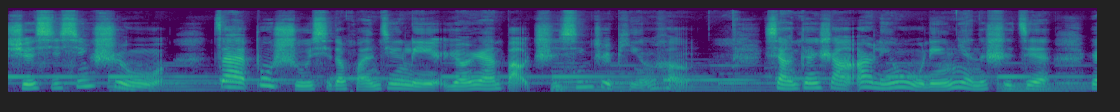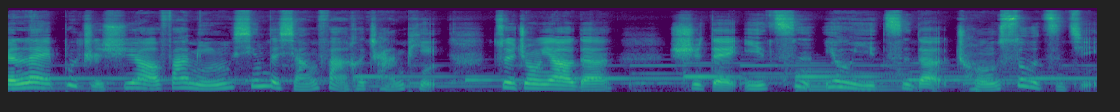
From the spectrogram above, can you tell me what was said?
学习新事物，在不熟悉的环境里仍然保持心智平衡。想跟上2050年的世界，人类不只需要发明新的想法和产品，最重要的是得一次又一次地重塑自己。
